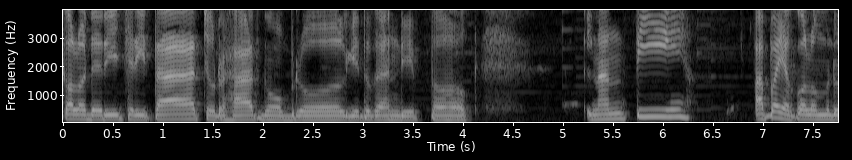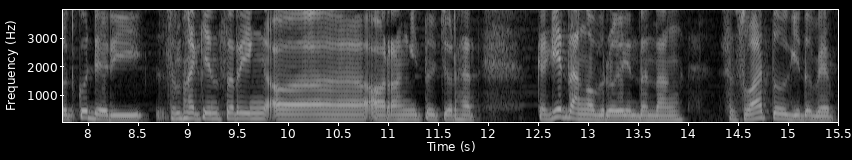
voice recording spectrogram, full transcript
kalau dari cerita, curhat, ngobrol gitu kan deep talk. Nanti apa ya kalau menurutku dari semakin sering eh, orang itu curhat ke kita ngobrolin tentang sesuatu gitu beb.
